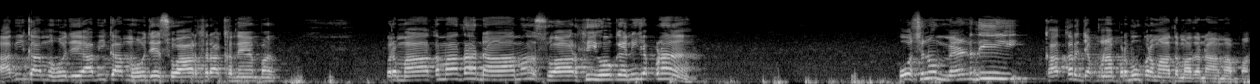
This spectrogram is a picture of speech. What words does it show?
ਆ ਵੀ ਕੰਮ ਹੋ ਜੇ ਆ ਵੀ ਕੰਮ ਹੋ ਜੇ, ਸਵਾਰਥ ਰੱਖਦੇ ਆਪਾਂ। ਪਰਮਾਤਮਾ ਦਾ ਨਾਮ ਸਵਾਰਥੀ ਹੋ ਕੇ ਨਹੀਂ ਜਪਣਾ। ਉਸ ਨੂੰ ਮਿਲਣ ਦੀ ਖਾਤਰ ਜਪਣਾ, ਪ੍ਰਭੂ ਪਰਮਾਤਮਾ ਦਾ ਨਾਮ ਆਪਾਂ।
